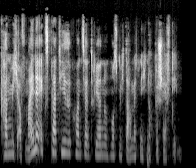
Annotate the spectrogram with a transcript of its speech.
kann mich auf meine Expertise konzentrieren und muss mich damit nicht noch beschäftigen.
